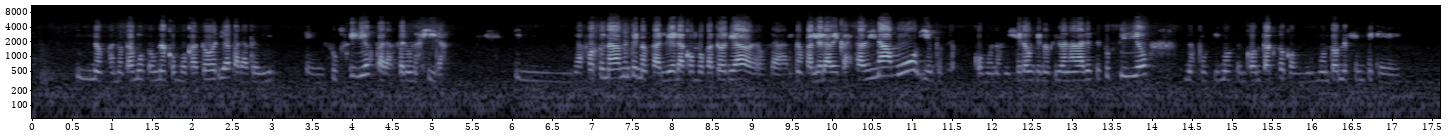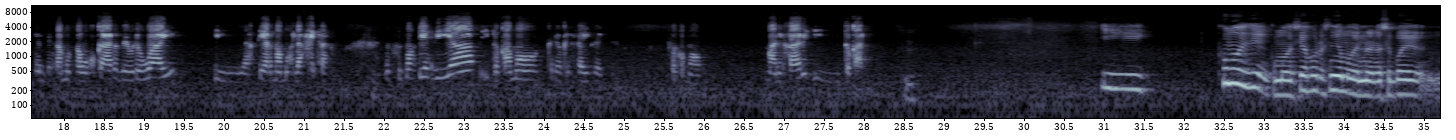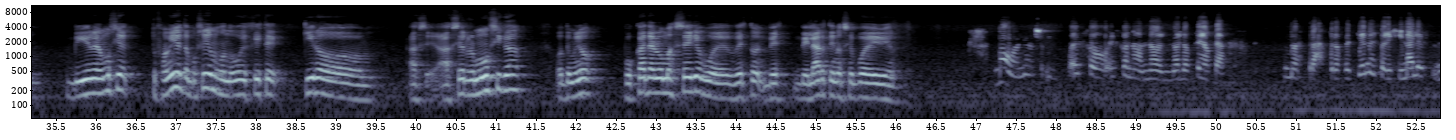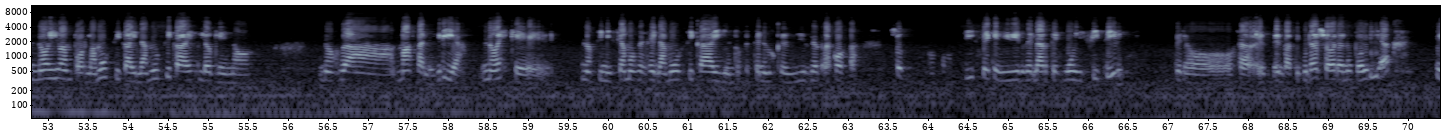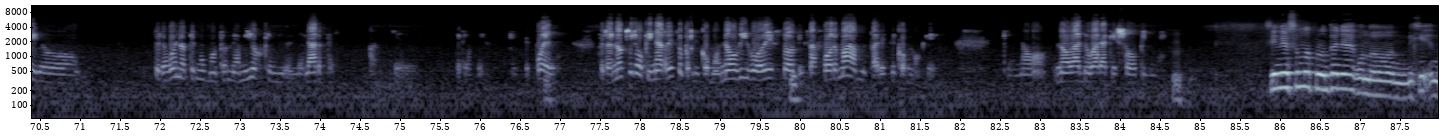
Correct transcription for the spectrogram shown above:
y nos anotamos a una convocatoria para pedir eh, subsidios para hacer una gira. Y afortunadamente nos salió la convocatoria, o sea, nos salió la beca esta Dinamo y entonces como nos dijeron que nos iban a dar ese subsidio, nos pusimos en contacto con un montón de gente que empezamos a buscar de Uruguay y así armamos la fecha. Nos fuimos 10 días y tocamos creo que 6 veces. Fue como manejar y tocar. Y como, como decías vos recién, no, no, se puede vivir la música. ¿Tu familia te apoyó cuando vos dijiste quiero hacer música? ¿O terminó buscate algo más serio, pues de esto, del arte no se puede vivir. No, no eso, eso no, no, no lo sé, o sea, nuestras profesiones originales no iban por la música y la música es lo que nos, nos da más alegría, no es que nos iniciamos desde la música y entonces tenemos que vivir de otra cosa. Yo sí sé que vivir del arte es muy difícil, pero, o sea, en particular yo ahora no podría, pero pero bueno, tengo un montón de amigos que viven del arte, así que creo que, se puede. Pero no quiero opinar de eso porque como no vivo de eso de esa forma, me parece como que, no, no da lugar a que yo opine. Sí, no, yo más preguntaba cuando dije,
